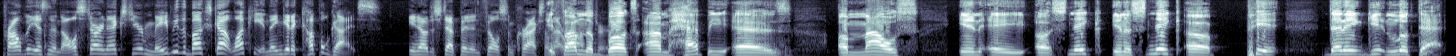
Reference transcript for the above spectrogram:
probably isn't an all-star next year, maybe the Bucks got lucky and they can get a couple guys you know, to step in and fill some cracks on if I'm roster. the Bucks, I'm happy as a mouse in a, a snake in a snake uh, pit that ain't getting looked at.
